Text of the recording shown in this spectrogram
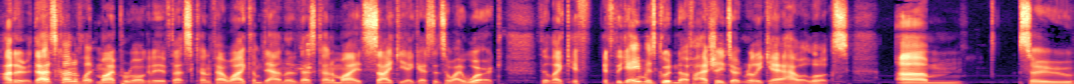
I don't know. That's kind of like my prerogative. That's kind of how I come down, and that's kind of my psyche, I guess. That's how I work. That like if if the game is good enough, I actually don't really care how it looks. Um, so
